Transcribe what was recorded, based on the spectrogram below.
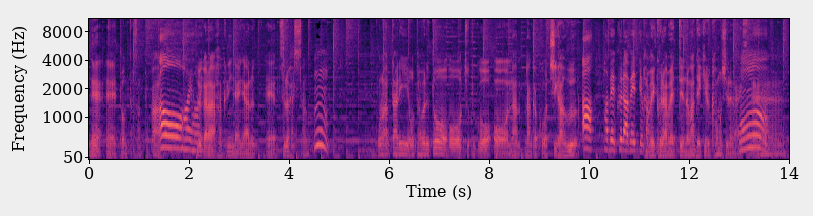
ね、えートンタさんとあかあ、はいはい、それから白林台にある、えー鶴橋さん。うん、この辺りを食べるとおちょっとこうおなんなんかこう違うあ、食べ比べっていう。食べ比べっていうのができるかもしれないですね。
